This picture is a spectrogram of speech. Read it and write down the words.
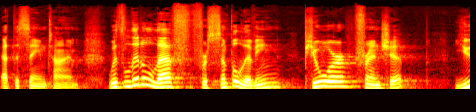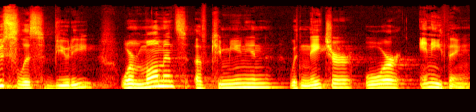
at the same time, with little left for simple living, pure friendship, useless beauty, or moments of communion with nature or anything.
